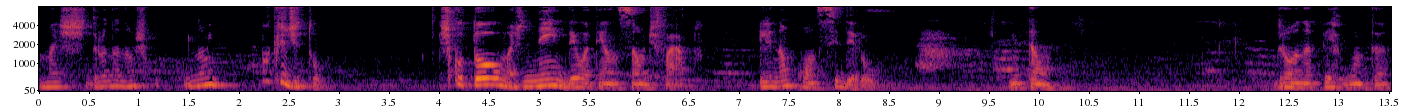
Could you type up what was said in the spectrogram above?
Mas Drona não, não, não acreditou. Escutou, mas nem deu atenção de fato. Ele não considerou. Então, Drona pergunta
